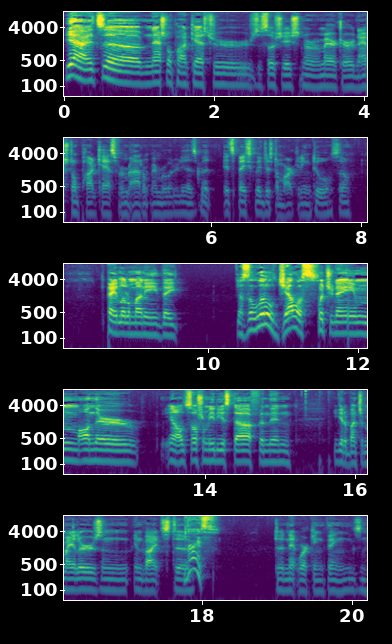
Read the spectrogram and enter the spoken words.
Yeah, it's a National Podcasters Association of America or National Podcast firm. I don't remember what it is, but it's basically just a marketing tool. So you pay a little money, they Just a little jealous. put your name on their you know social media stuff, and then you get a bunch of mailers and invites to Nice. To networking things. And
